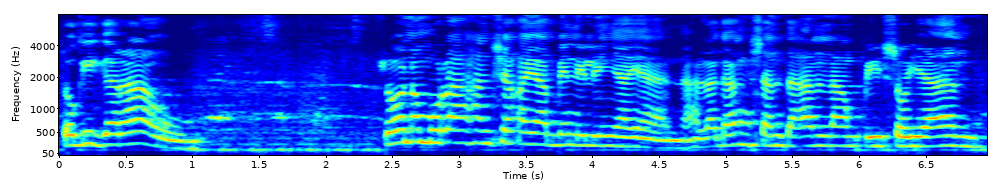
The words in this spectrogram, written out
Tugigaraw. So, namurahan siya kaya binili niya yan. Halagang sandaan lang piso yan.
